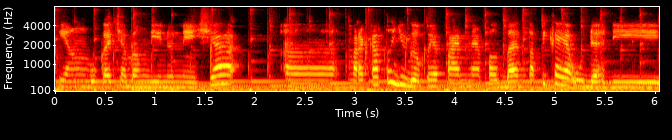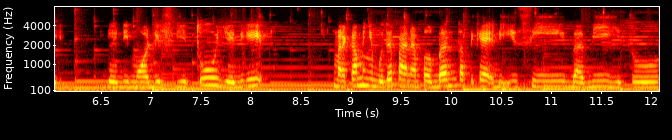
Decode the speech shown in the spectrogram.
yang buka cabang di Indonesia uh, mereka tuh juga punya pineapple bun tapi kayak udah di udah dimodif gitu. Jadi mereka menyebutnya pineapple bun tapi kayak diisi babi gitu.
